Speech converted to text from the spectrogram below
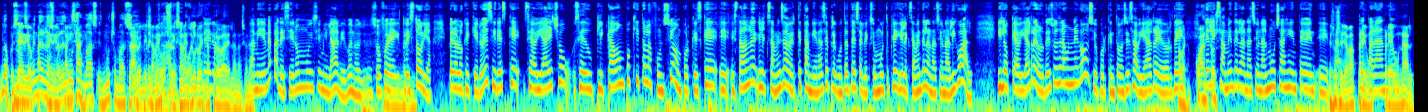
No, pues el medio examen de la nacional es mucho más, es mucho más Claro, eh, el examen, el examen icónico. duro es la Pero prueba de la nacional. A mí me parecieron muy similares. Bueno, eso fue Mm. prehistoria. Pero lo que quiero decir es que se había hecho, se duplicaba un poquito la función, porque es que eh, estaba en el examen saber que también hace preguntas de selección múltiple y el examen de la nacional igual. Y lo que había alrededor de eso era un negocio, porque entonces había alrededor de, Ah, bueno, ¿cuántos- del examen de la nacional mucha gente eh, Eso se llama preu- preparando. preunal.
